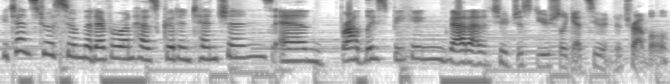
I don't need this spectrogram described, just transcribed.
he tends to assume that everyone has good intentions, and broadly speaking, that attitude just usually gets you into trouble.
